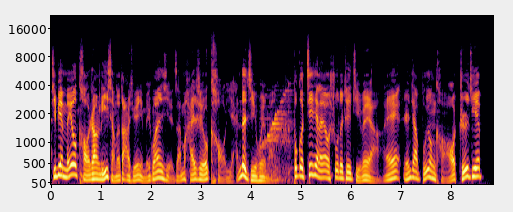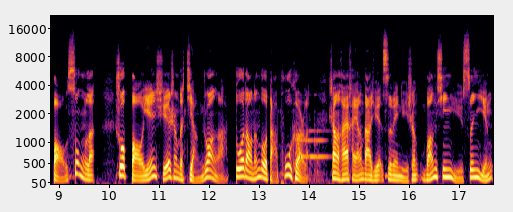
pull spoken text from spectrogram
即便没有考上理想的大学也没关系，咱们还是有考研的机会嘛。不过接下来要说的这几位啊，哎，人家不用考，直接保送了。说保研学生的奖状啊，多到能够打扑克了。上海海洋大学四位女生王新宇、孙莹、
